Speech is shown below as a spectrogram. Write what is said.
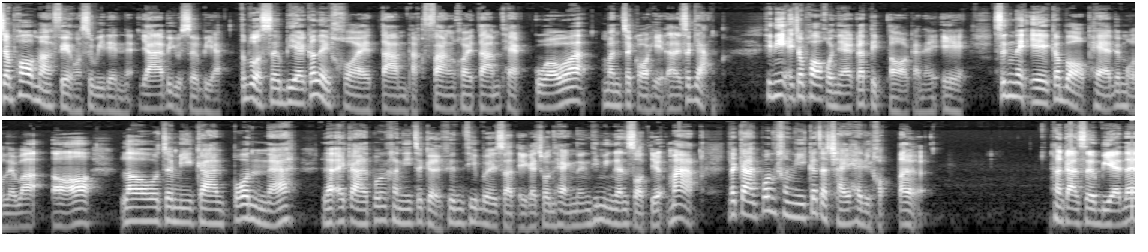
เจ้าพ่อมาเฟียของสวีเดนเนี่ยย้ายไปอยู่เซอร์เบียตำรวจเซอร์เบียก็เลยคอยตามดักฟังคอยตามแท็กกลัวว่ามันจะก่อเหตุอะไรสักอย่าง ทีนี้ไอ้เจ้าพ่อคนนี้ก็ติดต่อกับนายเอซึ่งนายเอก็บอกแผนไปหมดเลยว่าอ๋อเราจะมีการป้นนะและไอการป้นครั้งนี้จะเกิดขึ้นที่บริษัทเอกชนแห่งหนึ่งที่มีเงินสดเยอะมาก และการป้นครั้งนี้ก็จะใช้เฮลิคอปเตอร์ ทางการเซอร์เบียได้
